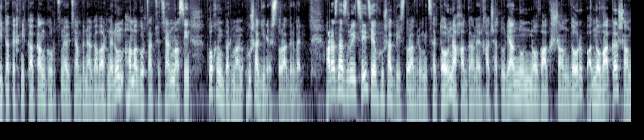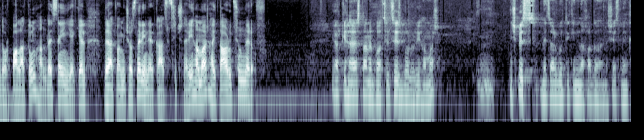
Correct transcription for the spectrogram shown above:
գիտատեխնիկական գործունեության բնագավառներում համագործակցության մասին փոխըմբռնման հուշագիր էր ստորագրվել։ Առանձնազրույցից եւ հուշագրի ստորագրումից հետո նախագաներ Խաչատուրյանն ու Նովակ Շանդոր Նովակը Շանդոր պալատում հանդես էին եկել լրատվամիջոցների ներկայացուցիչների համար հայտարարություններով։ Իհարկե Հայաստանը բացեցեց բոլորի համար։ Ինչպես մեծարգոտիկին նախագահը նշեց, մենք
